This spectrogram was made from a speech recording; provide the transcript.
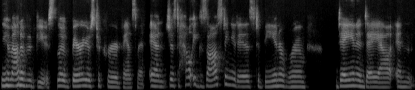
the amount of abuse, the barriers to career advancement, and just how exhausting it is to be in a room day in and day out and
